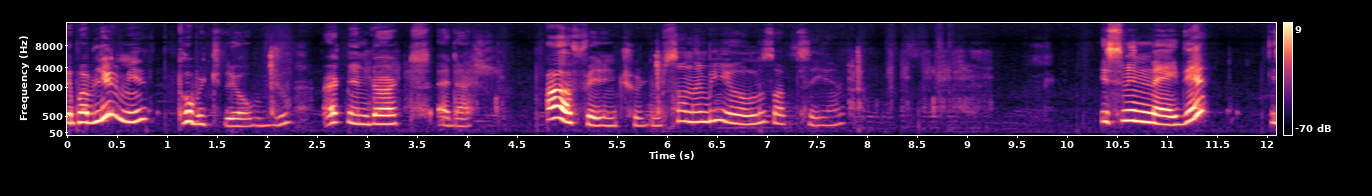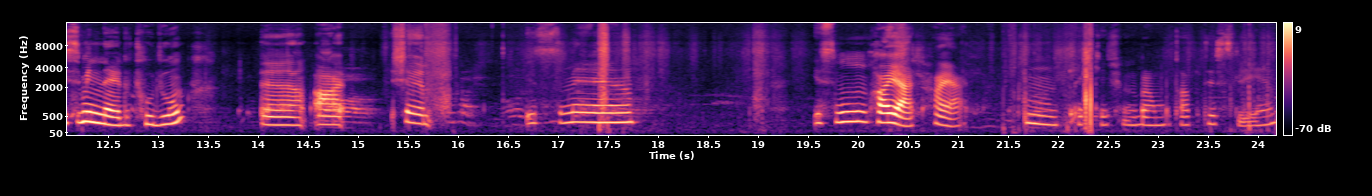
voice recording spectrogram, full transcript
yapabilir miyiz? Tabii ki de yavrucuğum. Öğretmenim 4 eder. Aferin çocuğum. Sana bir yıldız atayım. İsmin neydi? İsmin neydi çocuğum? Ee, a- şey ismi ismim Hayal. Hayal. Hmm, peki şimdi ben bu tatlı sileyim.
